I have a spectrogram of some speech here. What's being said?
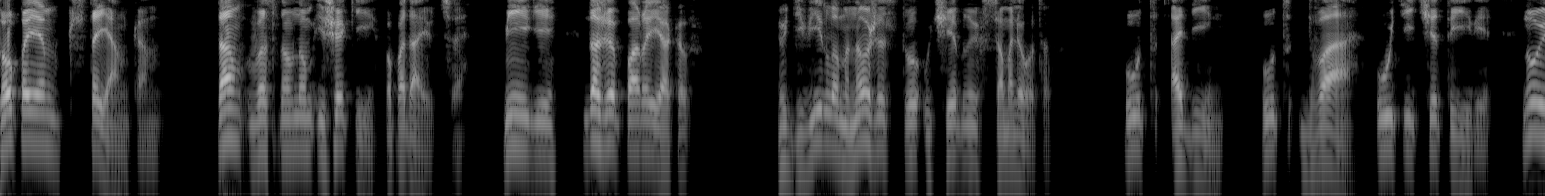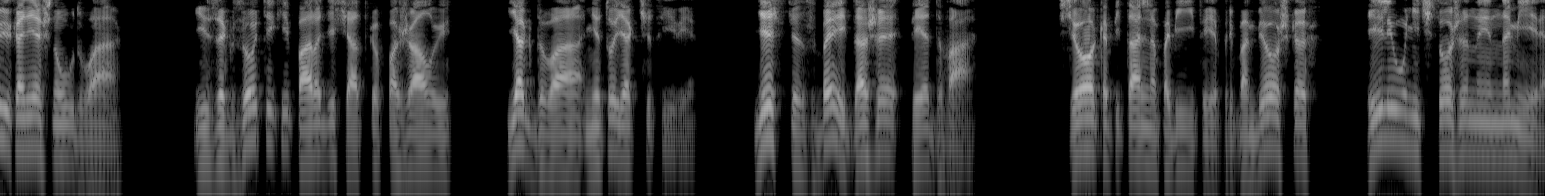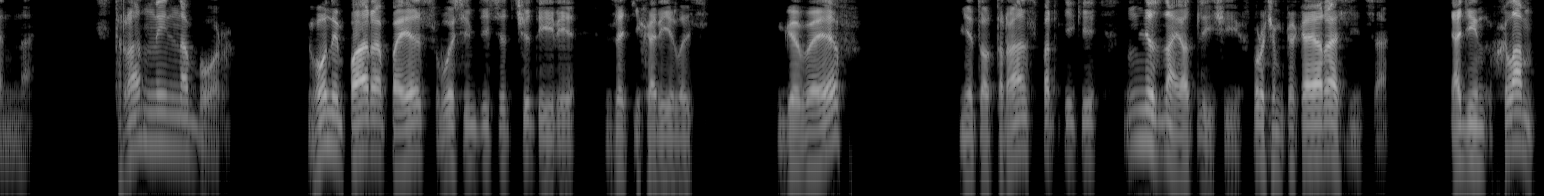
Топаем к стоянкам. Там в основном ишаки попадаются. Миги, даже пара яков. Удивило множество учебных самолетов. УТ-1, УТ-2, УТИ-4, ну и, конечно, У-2. Из экзотики пара десятков, пожалуй. Як-2, не то Як-4. Есть СБ и даже П-2. Все капитально побитые при бомбежках или уничтоженные намеренно. Странный набор. Вон и пара ПС-84 затихарилась. ГВФ? Не то транспортники, не знаю отличий. Впрочем, какая разница? Один в хлам,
